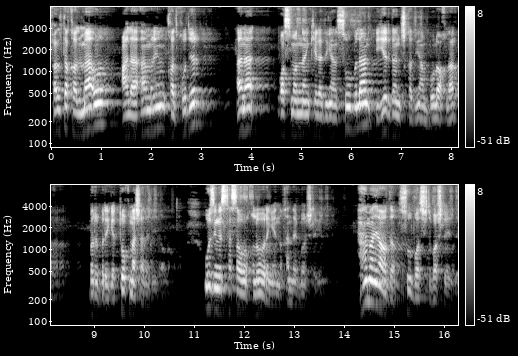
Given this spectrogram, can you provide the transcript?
فالتقى الماء على أمر قد قدر. أنا osmondan keladigan suv bilan yerdan chiqadigan buloqlar bir biriga to'qnashadi deydi o'zingiz tasavvur qilavering endi qanday bo'lishligini hamma yoqda suv bosishni boshlaydi.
